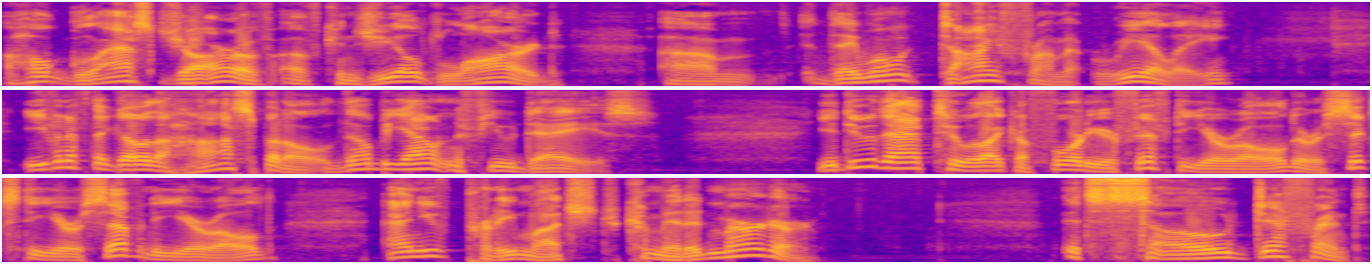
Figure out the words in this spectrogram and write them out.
a whole glass jar of, of congealed lard. Um, they won't die from it, really. Even if they go to the hospital, they'll be out in a few days. You do that to like a 40 or 50 year old or a 60 or 70 year old, and you've pretty much committed murder. It's so different.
